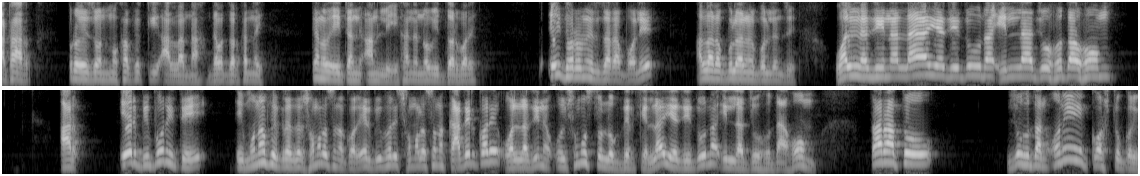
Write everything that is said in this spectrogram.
আটার প্রয়োজন, মুখাপেক্ষি আল্লাহ না, দেওয়ার দরকার নেই। কেন এইটা আনলি? এখানে নবীর দরবারে। এই ধরনের যারা বলে, আল্লাহ রাব্বুল আলম বললেন যে ওয়াল্লাজিনা ইল্লা জুহদাহুম। আর এর বিপরীতে এই মুনাফিকরা যারা সমালোচনা করে, এর বিপরীত সমালোচনা কাদের করে? ওয়াল্লাজিনা ওই সমস্ত লোকদেরকে, লা ইয়াজিদুনা ইল্লা জুহদাহুম। তারা তো জুহুদান অনেক কষ্ট করে,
